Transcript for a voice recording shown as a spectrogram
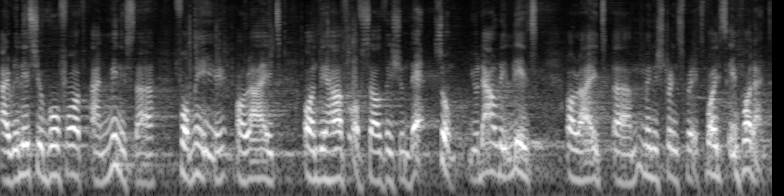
I release you, go forth and minister for me, all right, on behalf of salvation there. So you now release, all right, um, ministering spirits. But it's important.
